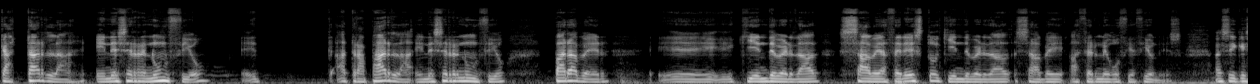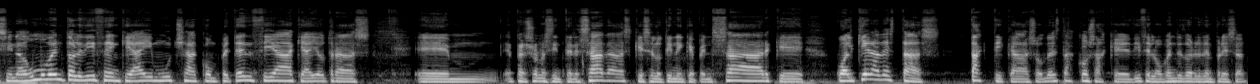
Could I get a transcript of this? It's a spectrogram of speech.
captarla en ese renuncio, eh, atraparla en ese renuncio para ver eh, quién de verdad sabe hacer esto, quién de verdad sabe hacer negociaciones. Así que si en algún momento le dicen que hay mucha competencia, que hay otras em, personas interesadas, que se lo tienen que pensar, que cualquiera de estas tácticas o de estas cosas que dicen los vendedores de empresa,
